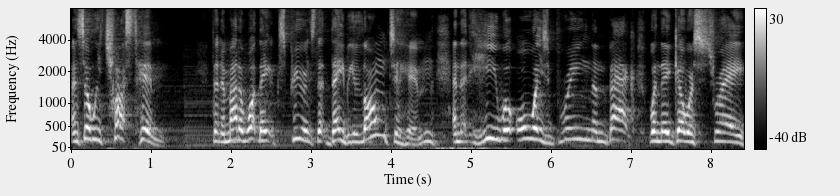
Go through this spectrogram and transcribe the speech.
And so we trust him that no matter what they experience that they belong to him and that he will always bring them back when they go astray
